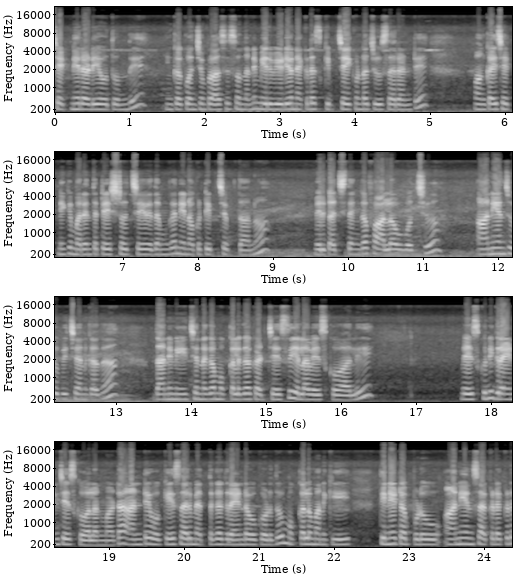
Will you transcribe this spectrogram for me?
చట్నీ రెడీ అవుతుంది. ఇంకా కొంచెం ప్రాసెస్ ఉందండి. మీరు వీడియోని ఎక్కడ స్కిప్ చేయకుండా చూసారంటే వంకాయ చట్నీకి మరింత టేస్ట్ వచ్చే విధంగా నేను ఒక టిప్ చెప్తాను. మీరు ఖచ్చితంగా ఫాలో అవ్వచ్చు. ఆనియన్ చూపించాను కదా. దానిని చిన్నగా ముక్కలుగా కట్ చేసి ఇలా వేసుకోవాలి. వేసుకుని గ్రైండ్ చేసుకోవాలన్నమాట. అంటే ఒకేసారి మెత్తగా గ్రైండ్ అవ్వకూడదు. ముక్కలు మనకి తినేటప్పుడు ఆనియన్స్ అక్కడక్కడ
